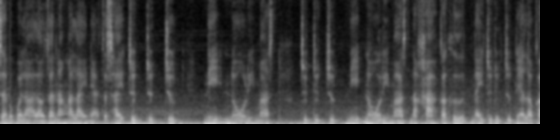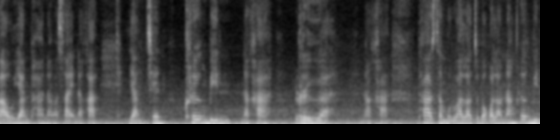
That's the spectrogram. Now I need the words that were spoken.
จะบอกเวลาเราจะนั่งอะไรเนี่ยจะใช้จุดจุดจุด นิโนริมัสจุดจุดจุดนิโนริมัสนะคะ ก็คือในจุดจุดจุดเนี่ยเราก็เอายานพาหนะมาใส่นะคะ อย่างเช่นเครื่องบินนะคะ เรือนะคะ ถ้าสมมุติว่าเราจะบอกว่าเรานั่งเครื่องบิน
